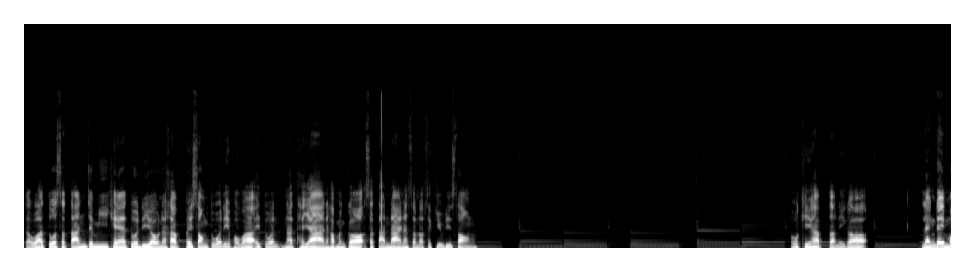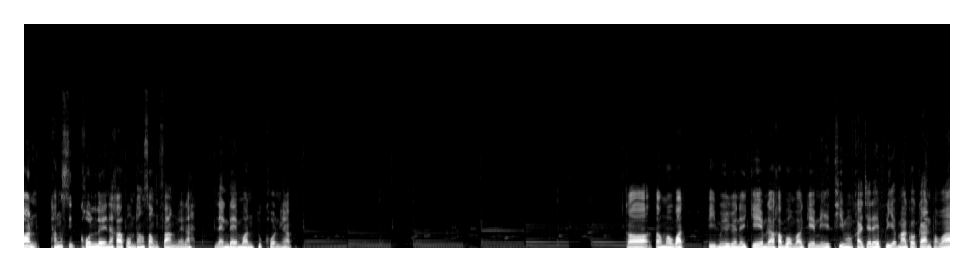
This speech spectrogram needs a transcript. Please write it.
แต่ว่าตัวสตันจะมีแค่ตัวเดียวนะครับเอ้สองตัวเดียวเพราะว่าไอตัวนัทยานะครับ มันก็สตันได้นะสำหรับสกิลที่ 2โอเคครับ ตอนนี้ก็แรงไดมอนด์ทั้ง 10 คนเลยนะครับผมทั้งสองฝั่งเลยนะแรงไดมอนด์ทุกคนครับ ก็ต้องมาวัดฝีมือกันในเกมแล้วครับผมว่าเกมนี้ทีมของใครจะได้เปรียบมากกว่ากัน เพราะว่า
